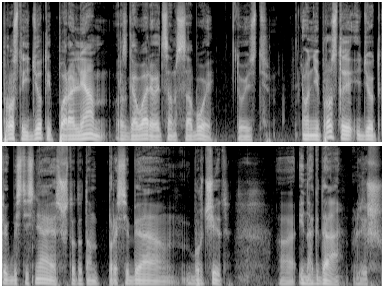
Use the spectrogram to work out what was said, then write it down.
просто идет и по ролям разговаривает сам с собой. То есть он не просто идет, как бы стесняясь, что-то там про себя бурчит, а иногда лишь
